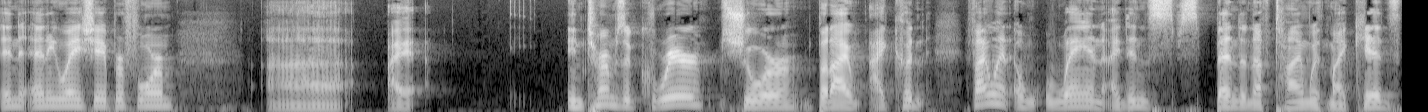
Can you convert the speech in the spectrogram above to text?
in any way shape or form. Uh I in terms of career, sure, but I I couldn't. If I went away and I didn't spend enough time with my kids,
